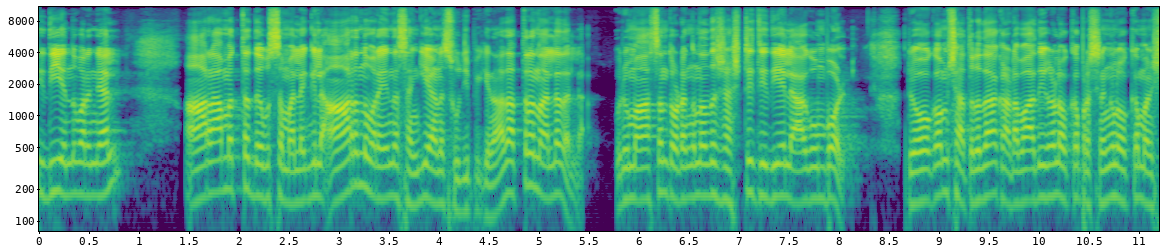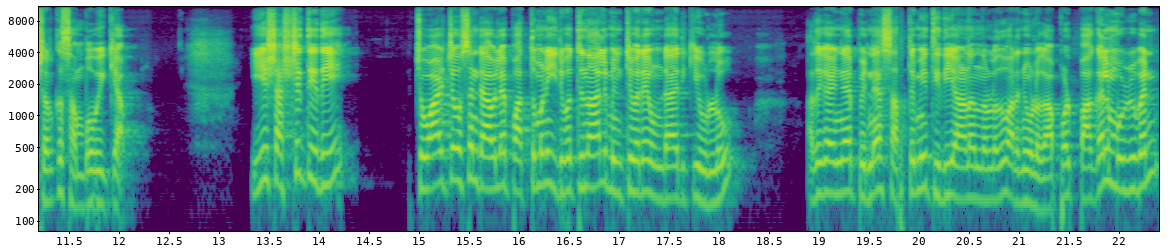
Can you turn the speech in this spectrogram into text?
തിഥി എന്ന് പറഞ്ഞാൽ ആറാമത്തെ ദിവസം അല്ലെങ്കിൽ ആറെന്ന് പറയുന്ന സംഖ്യയാണ് സൂചിപ്പിക്കുന്നത്. അത് അത്ര നല്ലതല്ല. ഒരു മാസം തുടങ്ങുന്നത് ഷഷ്ടി തിഥിയിലാകുമ്പോൾ രോഗം ശത്രുത കടബാധികളൊക്കെ പ്രശ്നങ്ങളൊക്കെ മനുഷ്യർക്ക് സംഭവിക്കാം. ഈ ഷഷ്ടി തിഥി ചൊവ്വാഴ്ച ദിവസം രാവിലെ പത്ത് മണി ഇരുപത്തിനാല് മിനിറ്റ് വരെ ഉണ്ടായിരിക്കുകയുള്ളൂ. അത് കഴിഞ്ഞാൽ പിന്നെ സപ്തമി തിഥിയാണെന്നുള്ളത് അറിഞ്ഞുകൊള്ളുക അപ്പോൾ പകൽ മുഴുവൻ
